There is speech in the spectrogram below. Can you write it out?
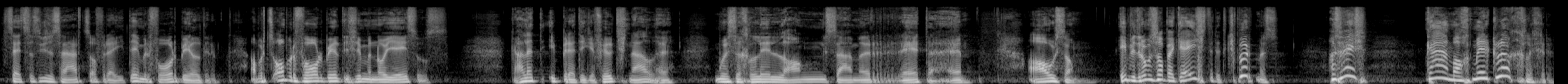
setzt es unser Herz so frei. Dann haben wir Vorbilder. Aber das Obervorbild ist immer noch Jesus. Gell? Ich predige viel zu schnell. He? Muss ein bisschen langsamer reden. Also, ich bin darum so begeistert. Spürt man es? Also weißt, gell, macht mir glücklicher.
